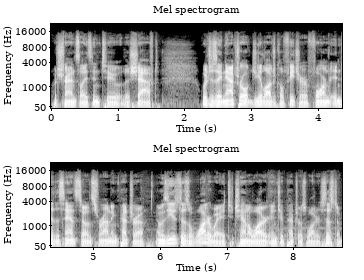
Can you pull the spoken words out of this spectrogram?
which translates into the shaft, which is a natural geological feature formed into the sandstone surrounding Petra and was used as a waterway to channel water into Petra's water system.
